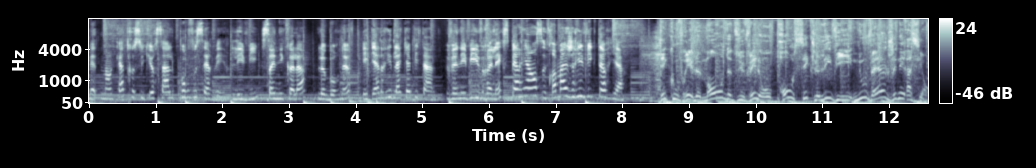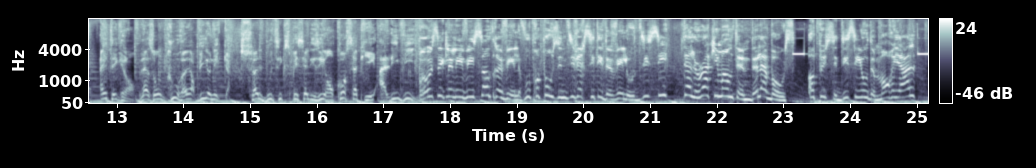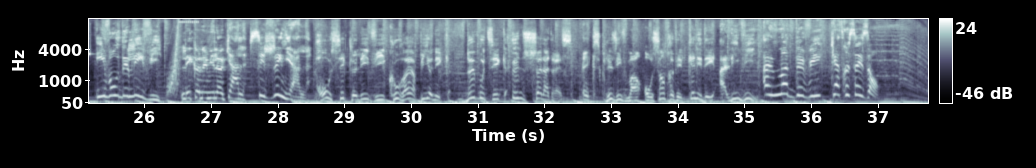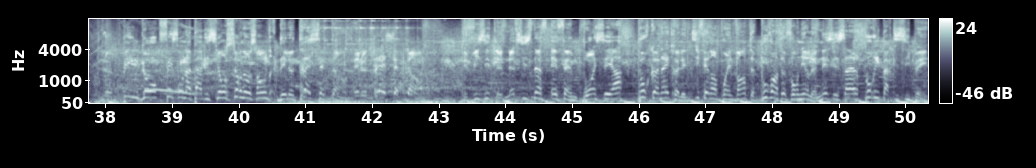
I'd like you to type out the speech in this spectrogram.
Maintenant, quatre succursales pour vous servir. Lévis, Saint-Nicolas, Le Bourgneuf et Galerie de la Capitale. Venez vivre l'expérience Fromagerie Victoria. Découvrez le monde du vélo ProCycle Lévy, nouvelle génération, intégrant la zone coureur bionique. Seule boutique spécialisée en course à pied à Lévy. Procycle Lévis Centre-Ville vous propose une diversité de vélos d'ici, tel Rocky Mountain de la Beauce, Opus et DCO de Montréal, Evo de Lévis. L'économie locale, c'est génial. ProCycle Lévy, coureur bionique. Deux boutiques, une seule adresse. Exclusivement au centre-ville Kennedy à Lévy. Un mode de vie, quatre saisons. Le bingo fait son apparition sur nos ondes dès le 13 septembre. Dès le 13 septembre. Visite le 969fm.ca pour connaître les différents points de vente pouvant te fournir le nécessaire pour y participer.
